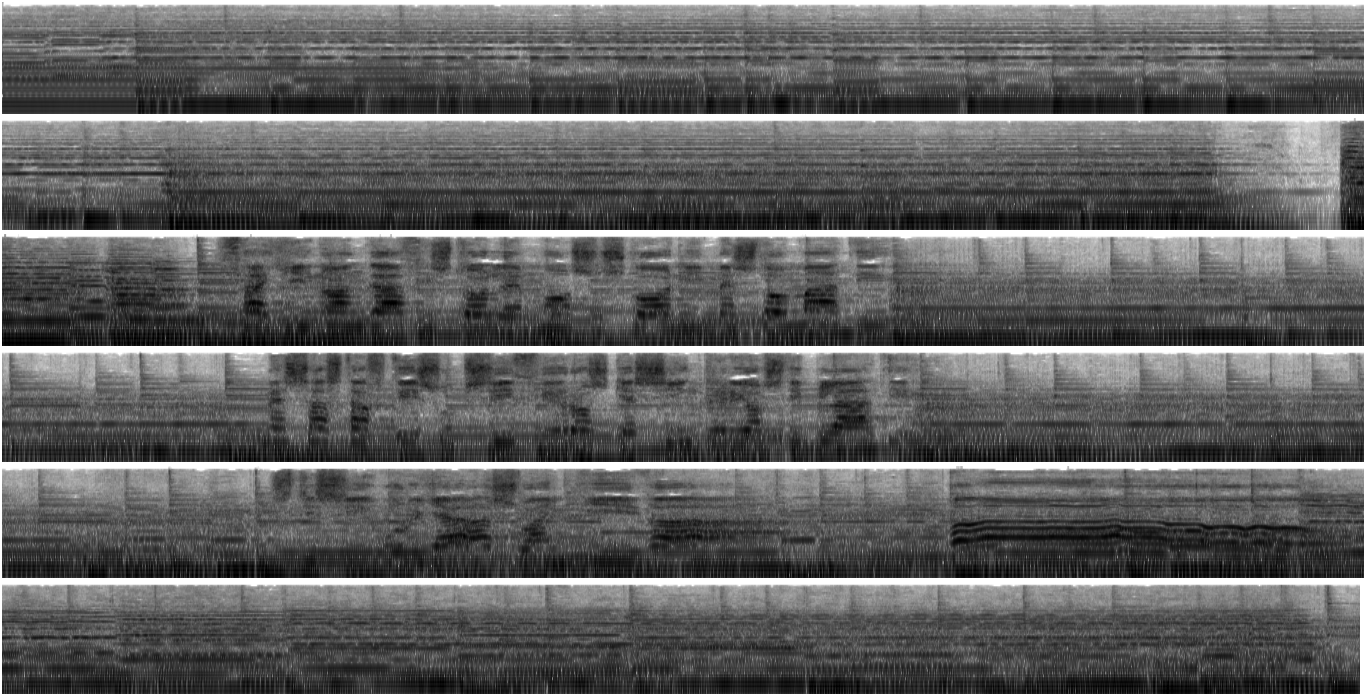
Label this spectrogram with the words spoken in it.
γίνω αγκάθι στο λαιμό σου σκόνη μες στο μάτι. Μέσα στα αυτή σου ψήθυρος και σύγκριος στην πλάτη. Στη σιγουριά σου αγγίδα.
